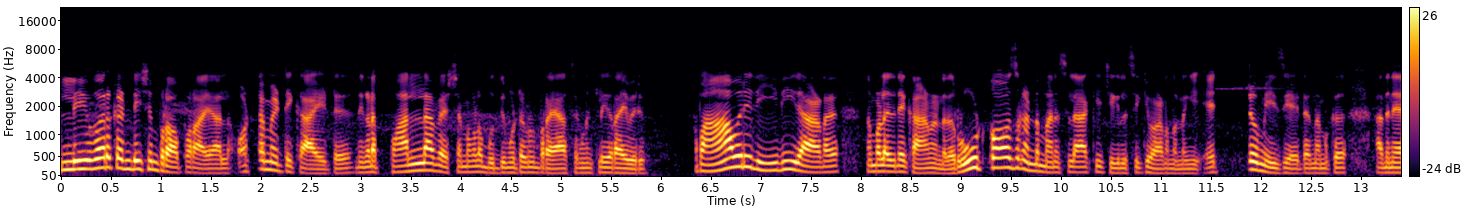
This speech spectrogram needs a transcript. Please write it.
ലിവർ കണ്ടീഷൻ പ്രോപ്പർ ആയാൽ ഓട്ടോമാറ്റിക്കായിട്ട് നിങ്ങളുടെ പല വിഷമങ്ങളും ബുദ്ധിമുട്ടുകളും പ്രയാസങ്ങളും ക്ലിയറായി വരും. അപ്പോൾ ആ ഒരു രീതിയിലാണ് നമ്മളിതിനെ കാണേണ്ടത്. റൂട്ട് കോസ് കണ്ട് മനസ്സിലാക്കി ചികിത്സിക്കുകയാണെന്നുണ്ടെങ്കിൽ ഏറ്റവും ഈസി ആയിട്ട് നമുക്ക് അതിനെ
